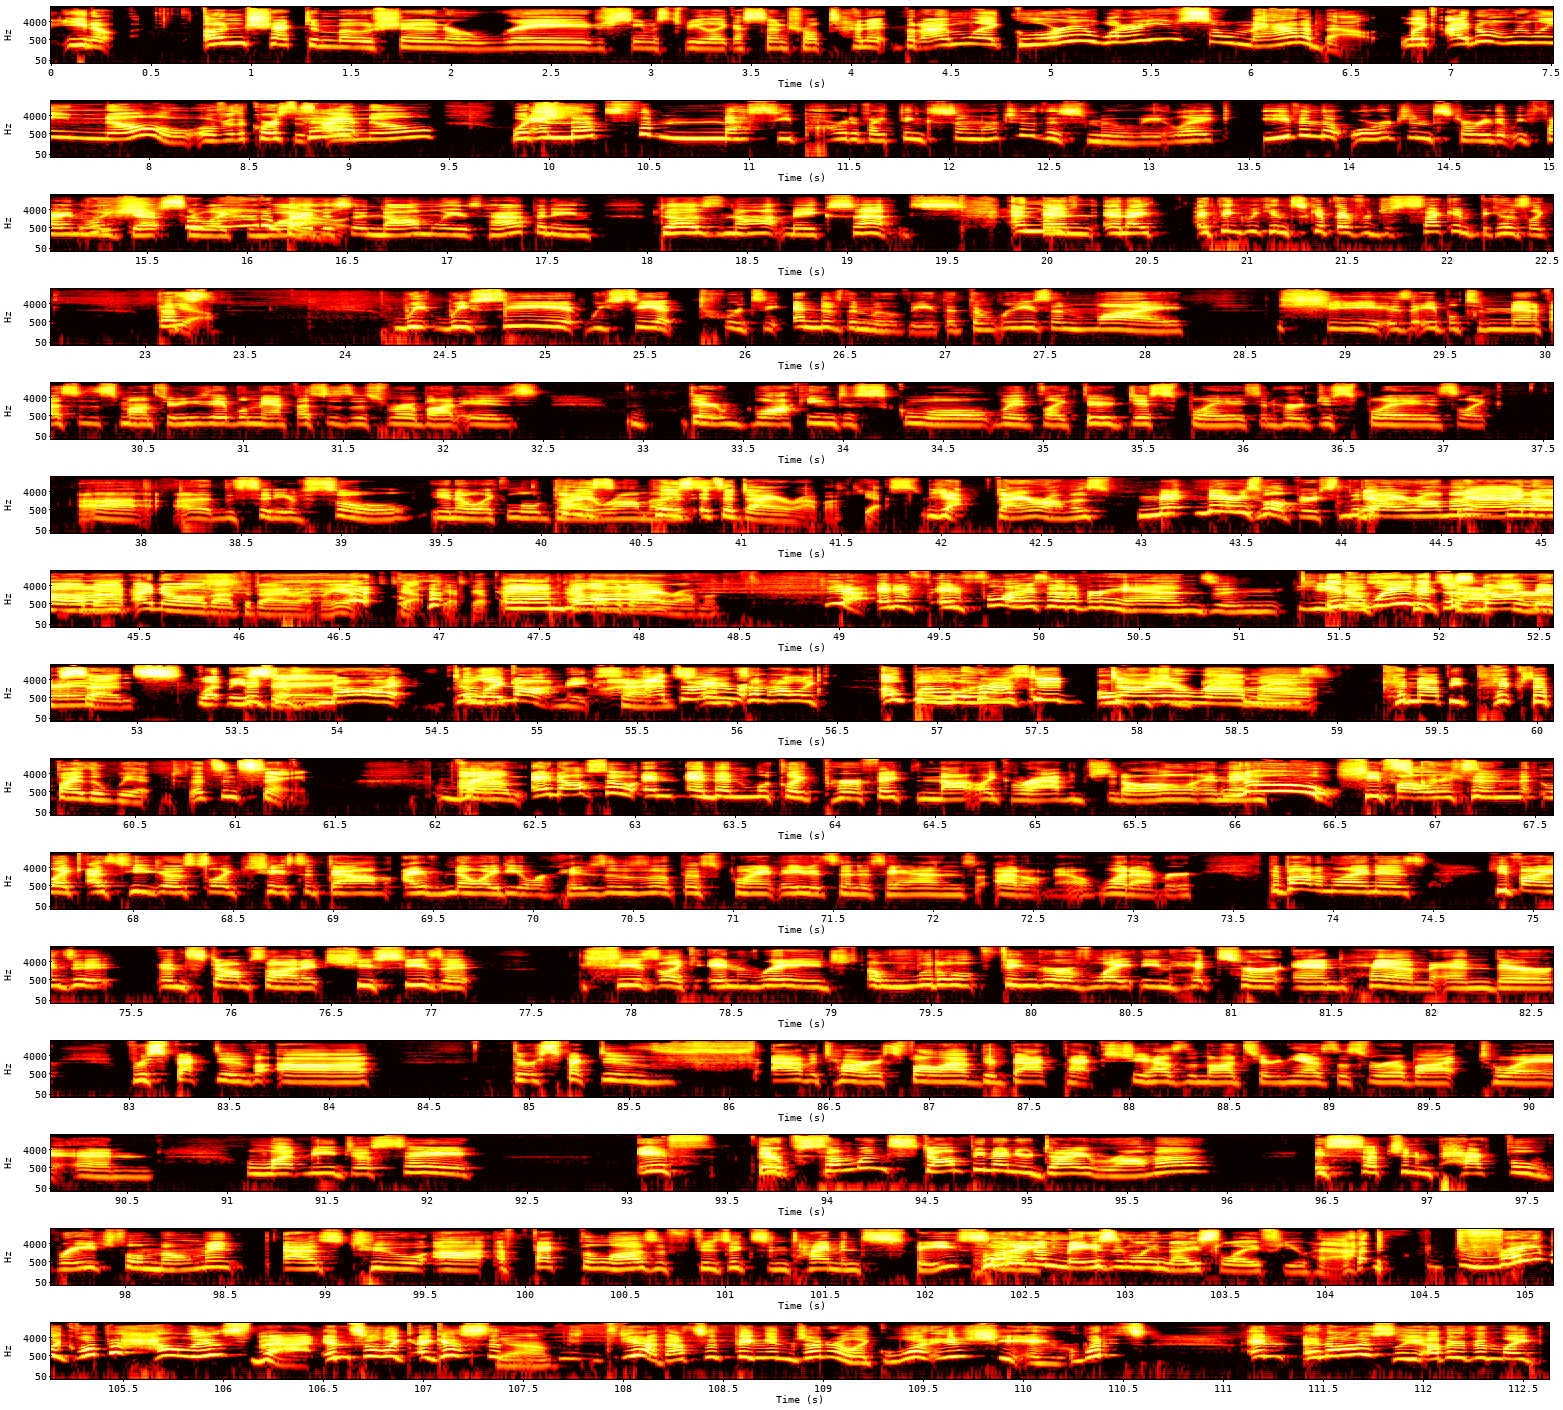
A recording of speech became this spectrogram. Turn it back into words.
you know, unchecked emotion or rage seems to be like a central tenet, but I'm like, Gloria, what are you so mad about? Like, I don't really know over the course of this. I know what and that's the messy part of I think so much of this movie. Like even the origin story that we finally get so for like why about? this anomaly is happening does not make sense. and like, and and I I think we can skip there for just a second because like that's Yeah. we we see we see it towards the end of the movie that the reason why she is able to manifest as this monster and he's able to manifest as this robot is they're walking to school with like their displays and her displays like uh, uh the city of Seoul, you know, like little please, dioramas. please, it's a diorama. Yes. yeah, dioramas. Ma- Mary's well versed in the Yeah. diorama. Yeah, I know all Um, about. I know all about the diorama. Yeah, yeah, yeah, yeah. And I love uh, a diorama Yeah, and it, it flies out of her hands, and he in a way that does not make it. sense. Let me That say, does not does Like, not make sense. and diora- somehow, like a well-crafted diorama cannot be picked up by the wind. That's insane. right, Um, and also, and and then look like perfect, not like ravaged at all. And then no, she follows him like as he goes to like chase it down. I have no idea where his is at this point. Maybe it's in his hands. I don't know. Whatever. The bottom line is he finds it and stomps on it. She sees it. She's like enraged. A little finger of lightning hits her and him, and their respective uh their respective avatars fall out of their backpacks. She has the monster and he has this robot toy. And let me just say, if if someone stomping on your diorama is such an impactful, rageful moment as to uh, affect the laws of physics and time and space, What like, an amazingly nice life you had. right? Like, what the hell is that? And so, like, I guess, that, Yeah. yeah, that's the thing in general. Like, what is she angry? What is, and and honestly, other than like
